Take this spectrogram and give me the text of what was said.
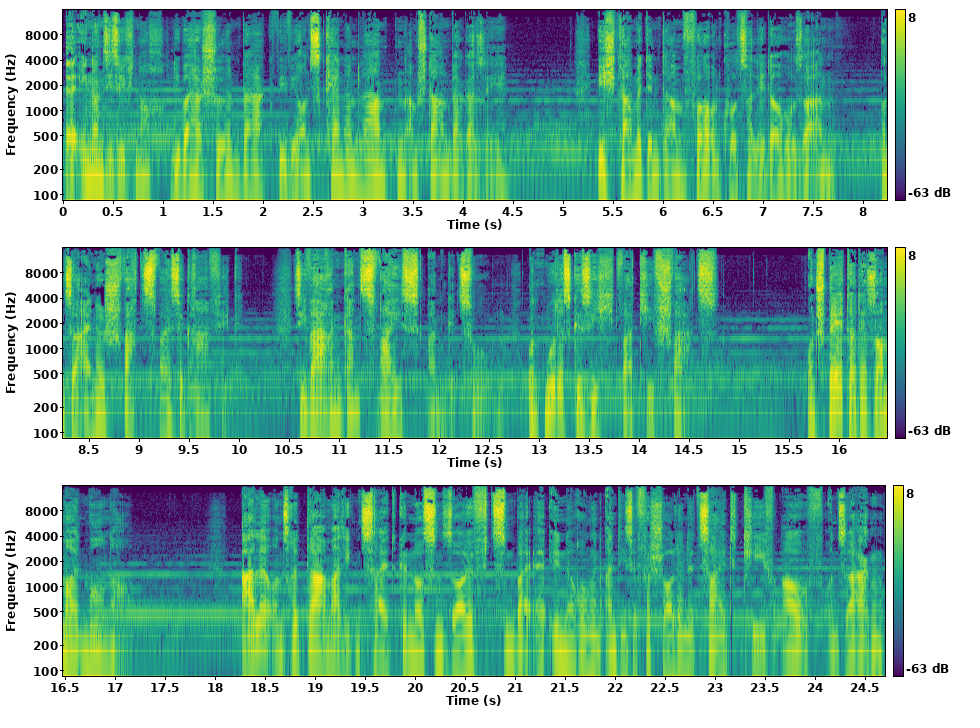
Erinnern Sie sich noch, lieber Herr Schönberg, wie wir uns kennenlernten am Starnberger See? Ich kam mit dem Dampfer und kurzer Lederhose an und sah eine schwarz-weiße Grafik. Sie waren ganz weiß angezogen und nur das Gesicht war tiefschwarz. Und später der Sommer in Murnau. Alle unsere damaligen Zeitgenossen seufzen bei Erinnerungen an diese verschollene Zeit tief auf und sagen,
